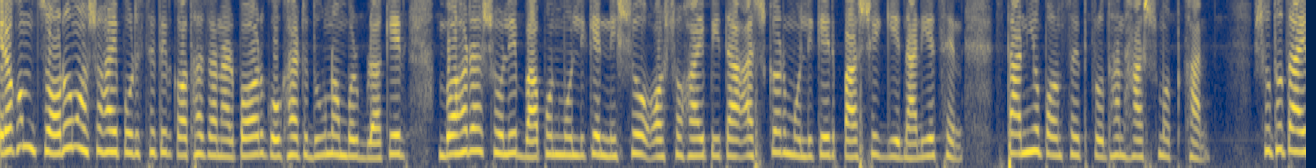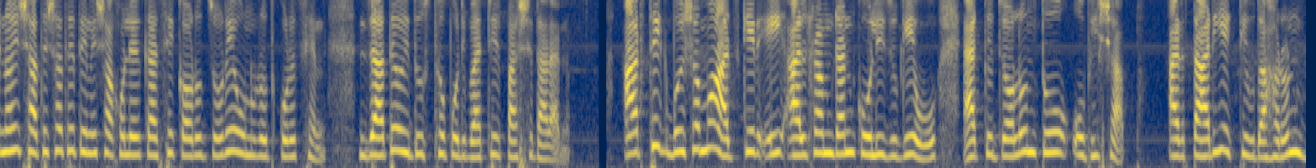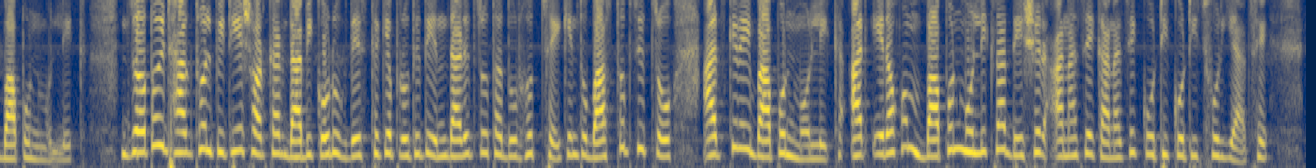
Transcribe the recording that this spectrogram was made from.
এরকম চরম অসহায় পরিস্থিতির কথা জানার পর গোঘাট দু নম্বর ব্লকের বহরাশোলে বাপন মল্লিকের নিঃস্ব অসহায় পিতা আশকর মল্লিকের পাশে গিয়ে দাঁড়িয়েছেন স্থানীয় পঞ্চায়েত প্রধান হাসমত খান। শুধু তাই নয়, সাথে সাথে তিনি সকলের কাছে করজোরে অনুরোধ করেছেন যাতে ওই দুস্থ পরিবারটির পাশে দাঁড়ান। আর্থিক বৈষম্য আজকের এই আলট্রামডান কলিযুগেও এক জ্বলন্ত অভিশাপ। আর তারই একটি উদাহরণ বাপন মল্লিক। যতই ঢাকঢোল পিটিয়ে সরকার দাবি করুক, দেশ থেকে প্রতিদিন দারিদ্রতা দূর হচ্ছে, কিন্তু বাস্তব চিত্র আজকের এই বাপন মল্লিক। আর এরকম বাপন মল্লিকরা দেশের আনাচে কানাচে কোটি কোটি ছড়িয়ে আছে,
